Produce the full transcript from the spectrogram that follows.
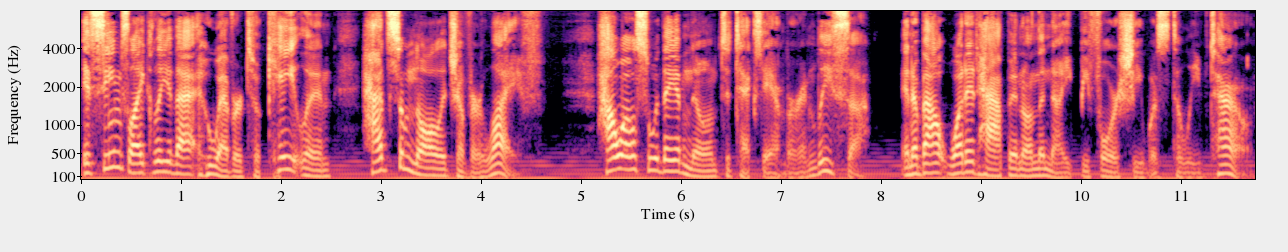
It seems likely that whoever took Katelin had some knowledge of her life. How else would they have known to text Amber and Lisa, and about what had happened on the night before she was to leave town?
